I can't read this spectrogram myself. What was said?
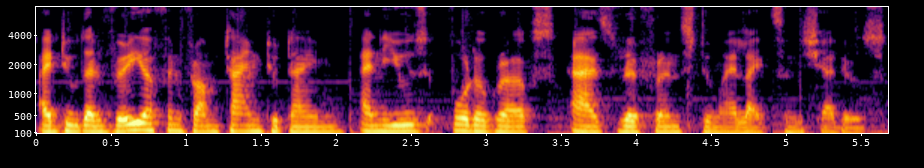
I do that very often from time to time and use photographs as reference to my lights and shadows.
